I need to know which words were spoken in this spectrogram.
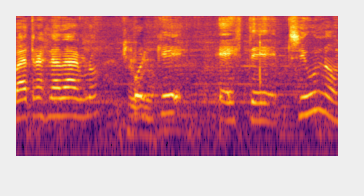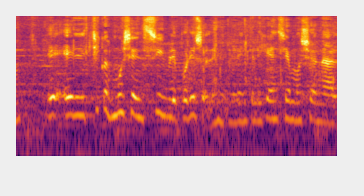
Va a trasladarlo porque este, si uno, e, el chico es muy sensible, por eso la, la inteligencia emocional,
